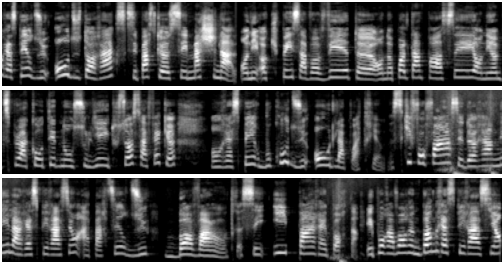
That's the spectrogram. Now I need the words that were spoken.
on respire du haut du thorax, c'est parce que c'est machinal. On est occupé, ça va vite, euh, on n'a pas le temps de passer, on est un petit peu à côté de nos souliers et tout ça. Ça fait que on respire beaucoup du haut de la poitrine. Ce qu'il faut faire, c'est de ramener la respiration à partir du bas-ventre. C'est hyper important. Et pour avoir une bonne respiration,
